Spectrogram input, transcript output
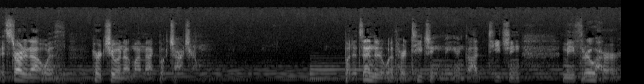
it started out with her chewing up my MacBook charger. But it's ended with her teaching me and God teaching me through her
